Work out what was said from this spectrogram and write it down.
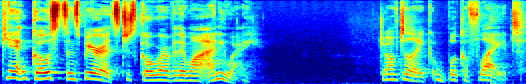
Can't ghosts and spirits just go wherever they want anyway? Don't have to like book a flight.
